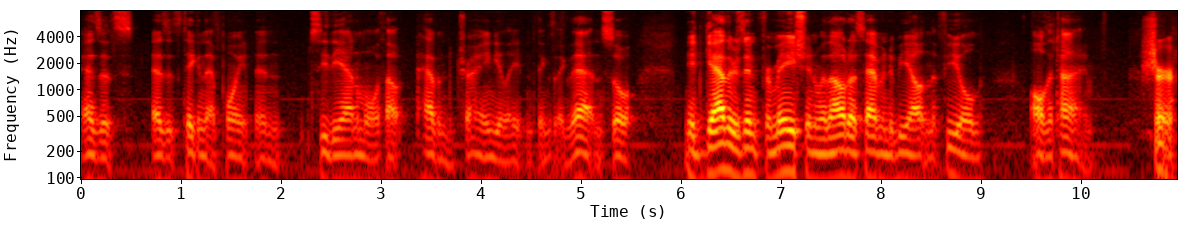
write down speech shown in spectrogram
as it's as it's taking that point and see the animal without having to triangulate and things like that. And so it gathers information without us having to be out in the field all the time. Sure.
